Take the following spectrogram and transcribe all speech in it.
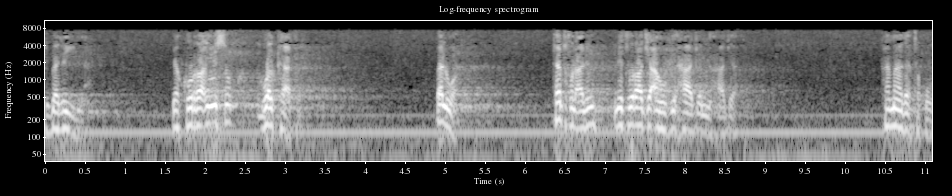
ببلية. يكون رئيسك هو الكافر. بلوى تدخل عليه لتراجعه في حاجة من الحاجات فماذا تقول؟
